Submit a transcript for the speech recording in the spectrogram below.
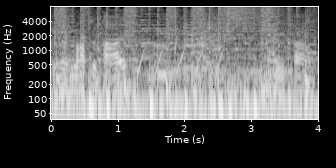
เออรอบสุดท้ายไม่ข้าว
